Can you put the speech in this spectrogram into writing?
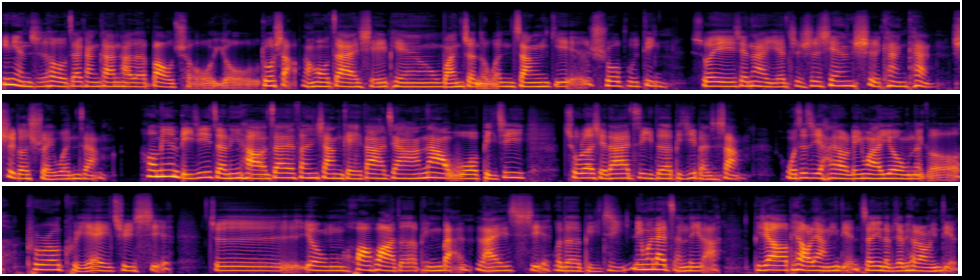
一年之后再看看它的报酬有多少，然后再写一篇完整的文章也说不定。所以现在也只是先试看看，试个水温这样。后面笔记整理好再分享给大家。那我笔记除了写在自己的笔记本上，我自己还有另外用那个 Procreate 去写，就是用画画的平板来写我的笔记，另外再整理啦。比较漂亮一点，整理的比较漂亮一点。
